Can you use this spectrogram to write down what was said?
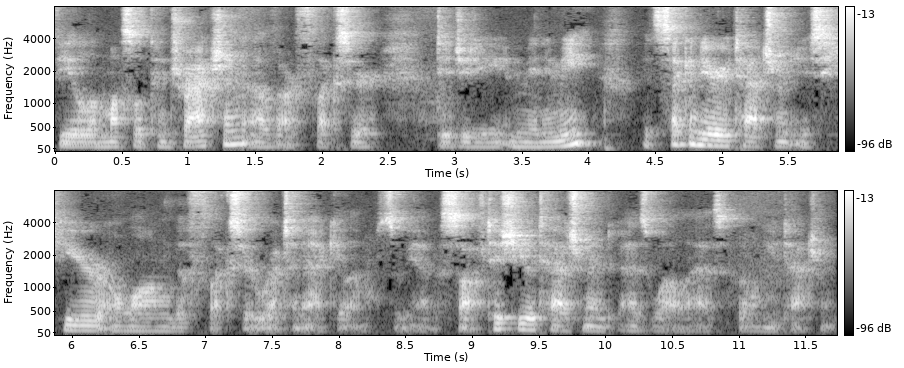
feel a muscle contraction of our flexor digiti minimi. Its secondary attachment is here along the flexor retinaculum. So we have a soft tissue attachment as well as bony attachment.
